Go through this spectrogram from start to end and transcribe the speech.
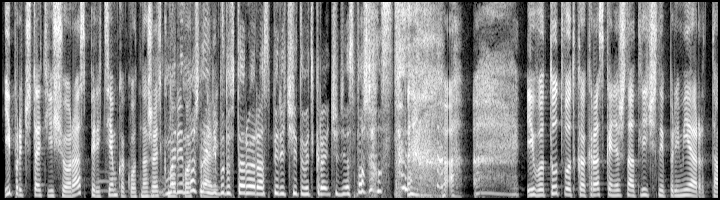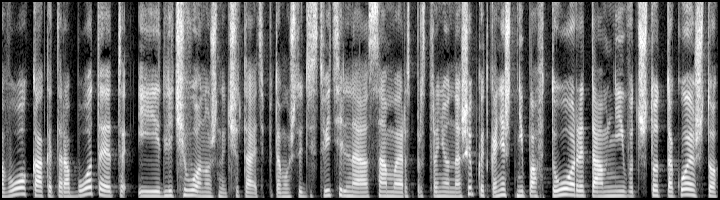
и прочитать еще раз перед тем, как вот нажать кнопку Марин, можно отправить. я не буду второй раз перечитывать «Край чудес», пожалуйста? И вот тут вот как раз, конечно, отличный пример того, как это работает и для чего нужно читать, потому что действительно самая распространенная ошибка это, конечно, не повторы, там, не вот что-то такое, что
